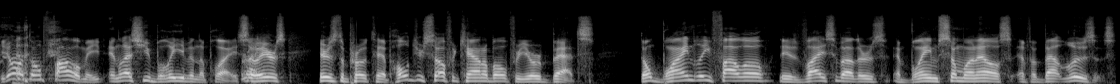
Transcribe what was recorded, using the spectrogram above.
you know what? Don't follow me unless you believe in the play. So Right. here's here's the pro tip: hold yourself accountable for your bets. Don't blindly follow the advice of others and blame someone else if a bet loses.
